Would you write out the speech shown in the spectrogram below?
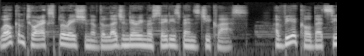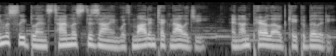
Welcome to our exploration of the legendary Mercedes Benz G Class, a vehicle that seamlessly blends timeless design with modern technology and unparalleled capability.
